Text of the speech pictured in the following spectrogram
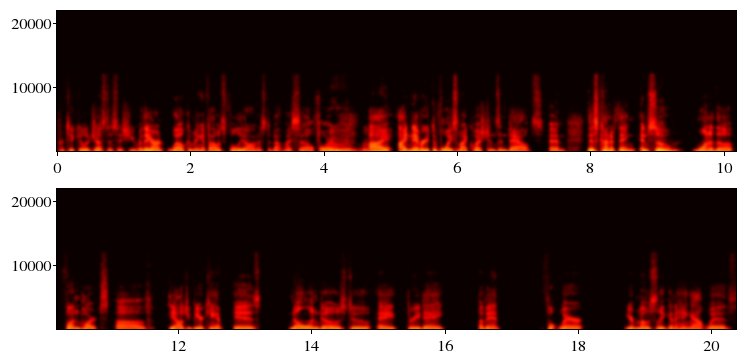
particular justice issue or they aren't welcoming if i was fully honest about myself or mm-hmm, mm-hmm. i i never get to voice my questions and doubts and this kind of thing and so mm-hmm. one of the fun parts of theology beer camp is no one goes to a three day event where you're mostly going to hang out with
